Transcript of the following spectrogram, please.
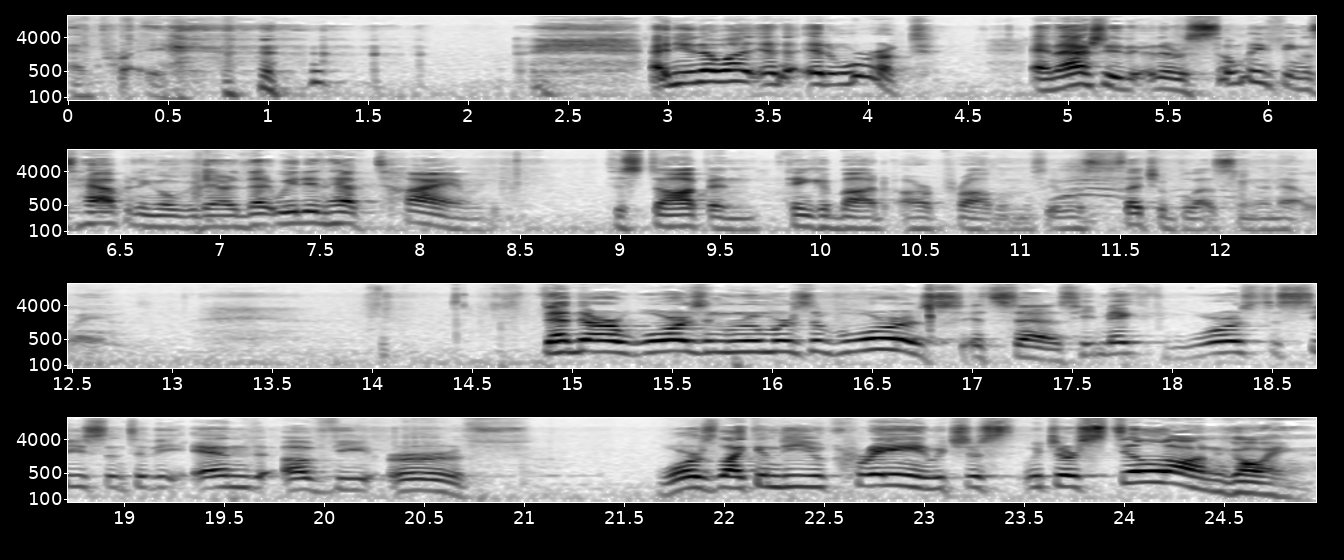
and pray. and you know what? It, it worked. And actually, there were so many things happening over there that we didn't have time to stop and think about our problems. It was such a blessing in that way. Then there are wars and rumors of wars, it says. He makes wars to cease unto the end of the earth. Wars like in the Ukraine, which, is, which are still ongoing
